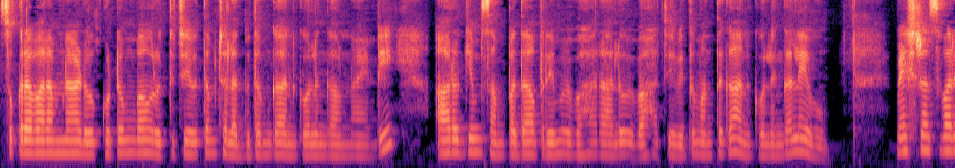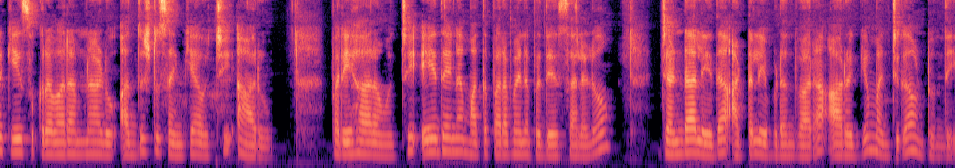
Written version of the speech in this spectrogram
శుక్రవారం నాడు కుటుంబం వృత్తి జీవితం చాలా అద్భుతంగా అనుకూలంగా ఉన్నాయండి. ఆరోగ్యం సంపద ప్రేమ వ్యవహారాలు వివాహ జీవితం అంతగా అనుకూలంగా లేవు. మేషరాశి వారికి శుక్రవారం నాడు అదృష్ట సంఖ్య వచ్చి ఆరు. పరిహారం వచ్చి ఏదైనా మతపరమైన ప్రదేశాలలో జెండా లేదా అట్టలు ఇవ్వడం ద్వారా ఆరోగ్యం మంచిగా ఉంటుంది.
